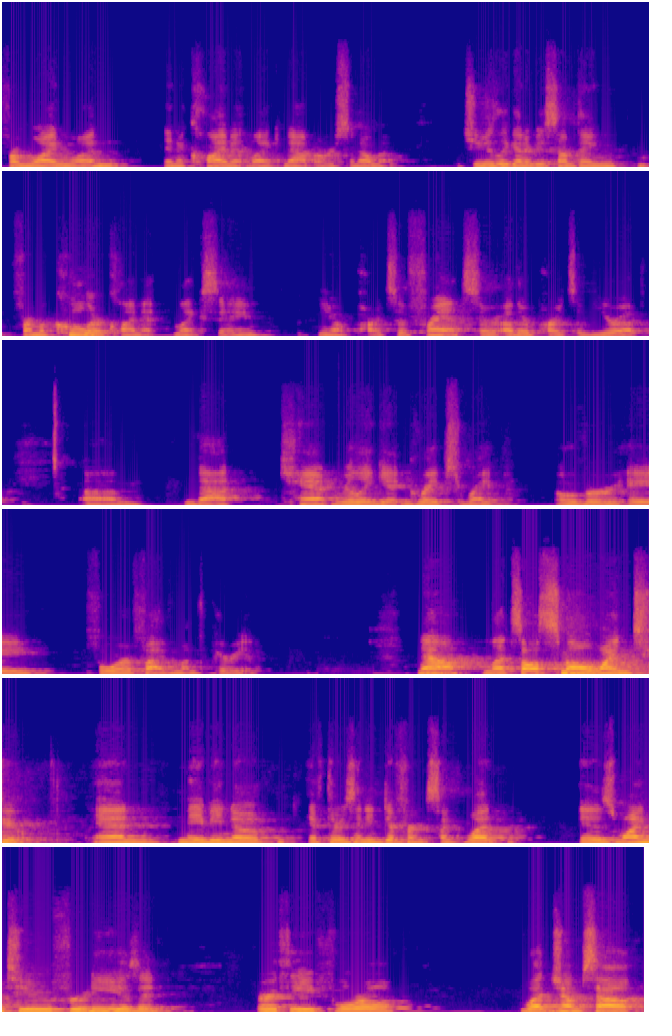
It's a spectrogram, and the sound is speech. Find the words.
from wine one in a climate like napa or sonoma. It's usually going to be something from a cooler climate like say you know parts of france or other parts of europe um, that can't really get grapes ripe over a four or five month period. Now let's all smell wine too and maybe note if there's any difference. Like, what is wine two fruity? Is it earthy, floral? What jumps out?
